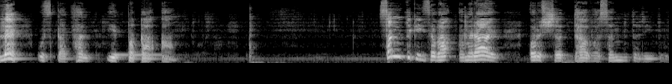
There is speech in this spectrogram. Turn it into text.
ले उसका फल ये पका आम संत की सभा अमराय और श्रद्धा वसंत ऋतु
